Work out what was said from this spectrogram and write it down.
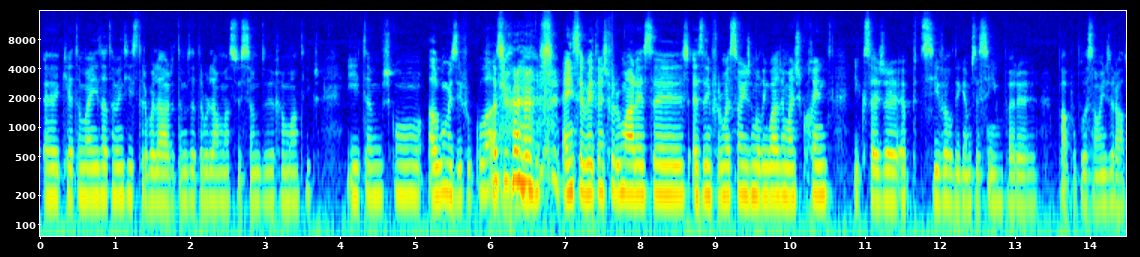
uh, que é também exatamente isso: trabalhar. Estamos a trabalhar uma associação de românticos e estamos com algumas dificuldades em saber transformar essas as informações numa linguagem mais corrente e que seja apetecível, digamos assim, para, para a população em geral.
